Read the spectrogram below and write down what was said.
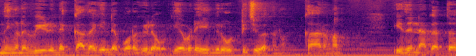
നിങ്ങളുടെ വീടിന്റെ കഥകിന്റെ പുറകിലോ എവിടെയെങ്കിലും ഒട്ടിച്ചു വെക്കണം. കാരണം ഇതിനകത്ത്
